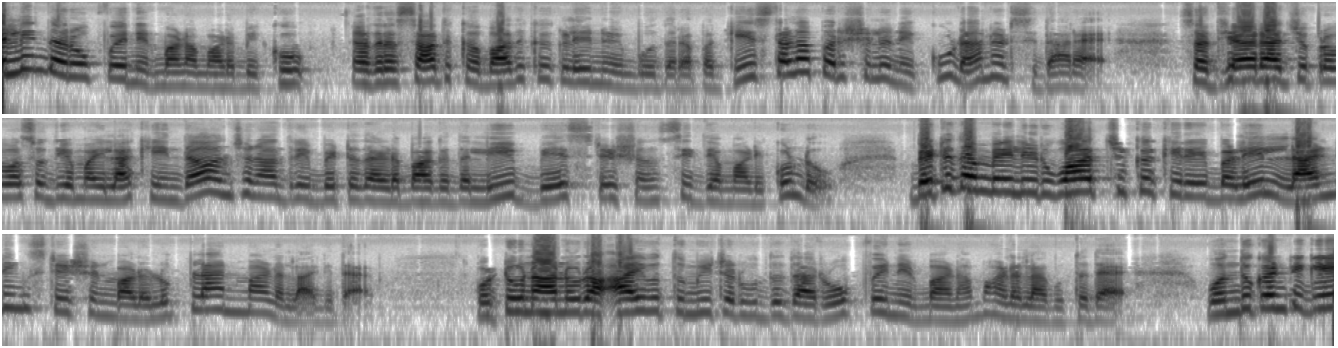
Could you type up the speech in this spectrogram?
ಎಲ್ಲಿಂದ ರೋಪ್ ವೇ ನಿರ್ಮಾಣ ಮಾಡಬೇಕು, ಅದರ ಸಾಧಕ ಬಾಧಕಗಳೇನು ಎಂಬುದರ ಬಗ್ಗೆ ಸ್ಥಳ ಪರಿಶೀಲನೆ ಕೂಡ ನಡೆಸಿದ್ದಾರೆ. ಸದ್ಯ ರಾಜ್ಯ ಪ್ರವಾಸೋದ್ಯಮ ಇಲಾಖೆಯಿಂದ ಅಂಜನಾದ್ರಿ ಬೆಟ್ಟದ ಎಡಭಾಗದಲ್ಲಿ ಬೇಸ್ ಸ್ಟೇಷನ್ ಸಿದ್ಧ ಮಾಡಿಕೊಂಡು, ಬೆಟ್ಟದ ಮೇಲಿರುವ ಚಿಕ್ಕಕೆರೆ ಬಳಿ ಲ್ಯಾಂಡಿಂಗ್ ಸ್ಟೇಷನ್ ಮಾಡಲು ಪ್ಲಾನ್ ಮಾಡಲಾಗಿದೆ. ಒಟ್ಟು ನಾನೂರ ಐವತ್ತು ಮೀಟರ್ ಉದ್ದದ ರೋಪ್ವೇ ನಿರ್ಮಾಣ ಮಾಡಲಾಗುತ್ತದೆ. ಒಂದು ಗಂಟೆಗೆ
